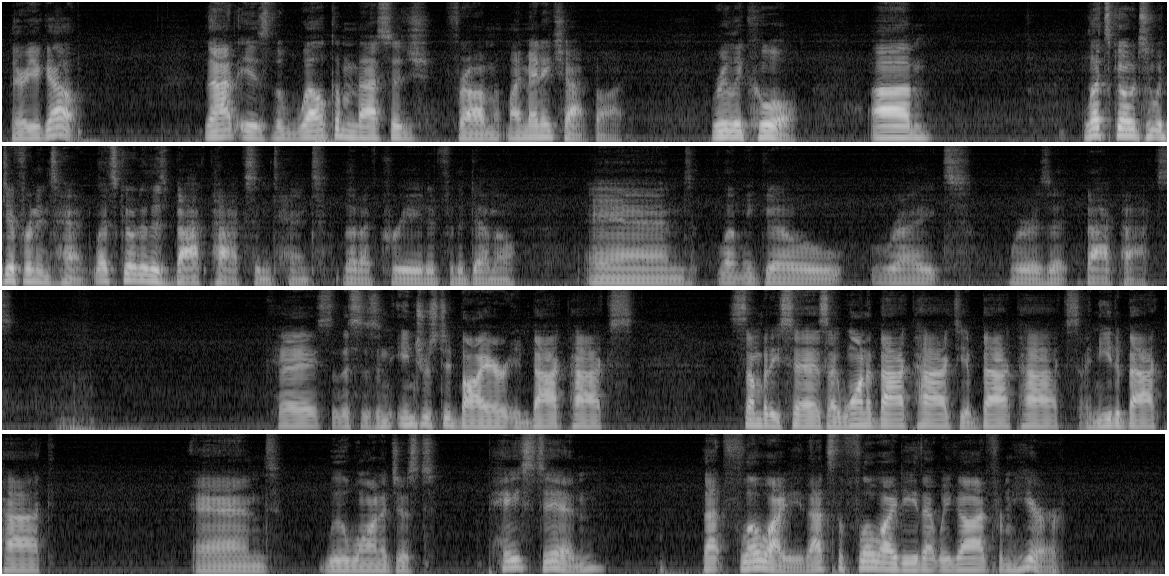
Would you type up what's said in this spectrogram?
There you go. That is the welcome message from my ManyChat bot. Really cool. Um, let's go to a different intent. Let's go to this backpacks intent that I've created for the demo. And let me go right, where is it? Backpacks. Okay, so this is an interested buyer in backpacks. Somebody says, I want a backpack. Do you have backpacks? I need a backpack. And we'll want to just paste in that flow ID. That's the flow ID that we got from here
